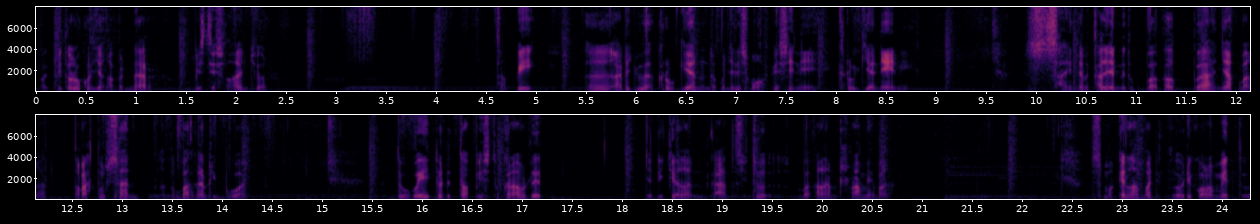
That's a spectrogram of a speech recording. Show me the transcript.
Begitu lo kerja nggak benar bisnis lo hancur. Tapi uh, ada juga kerugian untuk menjadi small fish ini kerugiannya ini saingan kalian itu bakal banyak banget ratusan atau bahkan ribuan. The way to the top is too crowded. Jadi jalan ke atas itu bakalan rame banget. Semakin lama lo di kolam itu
